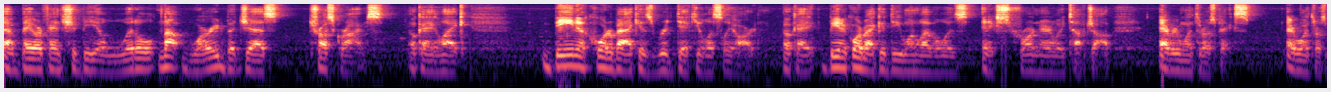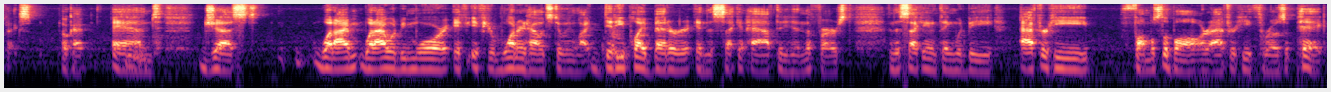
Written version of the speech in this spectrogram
uh, Baylor fans should be a little, not worried, but just trust Grimes. Okay. Like, being a quarterback is ridiculously hard. Okay. Being a quarterback at D1 level is an extraordinarily tough job. Everyone throws picks. Everyone throws picks. Okay. And mm-hmm. just, what I what I would be more if, if you're wondering how it's doing, like did he play better in the second half than he did in the first? And the second thing would be after he fumbles the ball or after he throws a pick,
